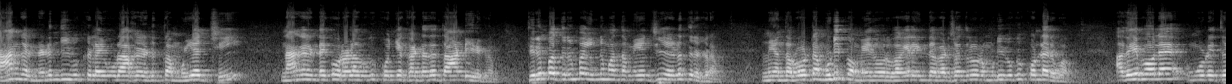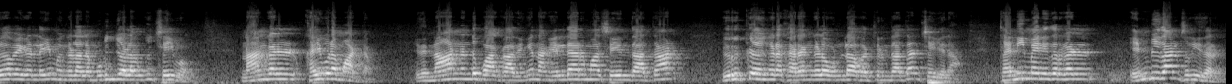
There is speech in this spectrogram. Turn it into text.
நாங்கள் நெடுந்தீவு கிளை ஊடாக எடுத்த முயற்சி நாங்கள் இன்றைக்கு ஓரளவுக்கு கொஞ்சம் கட்டத்தை தாண்டி இருக்கிறோம். திரும்ப திரும்ப இன்னும் அந்த முயற்சியை எடுத்திருக்கிறோம். நீ அந்த ரோட்டை முடிப்போம். ஏதோ ஒரு வகையில் இந்த வருஷத்தில் ஒரு முடிவுக்கு கொண்டு அதே போல் உங்களுடைய தேவைகளையும் எங்களால் முடிஞ்ச அளவுக்கு செய்வோம். நாங்கள் கைவிட மாட்டோம். இது நான் என்று பார்க்காதீங்க. நாங்கள் எல்லாருமா சேர்ந்தா தான் இருக்க எங்களோட கரங்களை உண்டா வச்சிருந்தா தான் செய்யலாம். தனி மனிதர்கள் எம்பி தான் ஸ்ரீதரன்.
